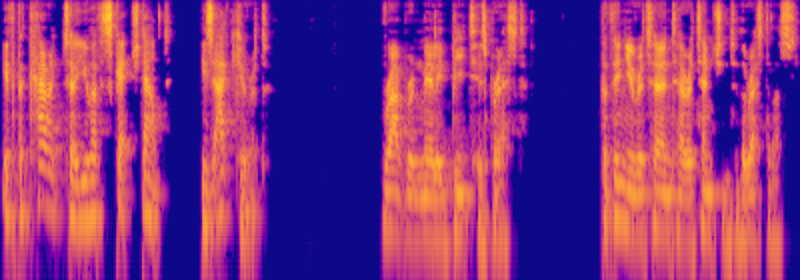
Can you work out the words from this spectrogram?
if the character you have sketched out is accurate. Rabron merely beat his breast. Parthenia returned her attention to the rest of us.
